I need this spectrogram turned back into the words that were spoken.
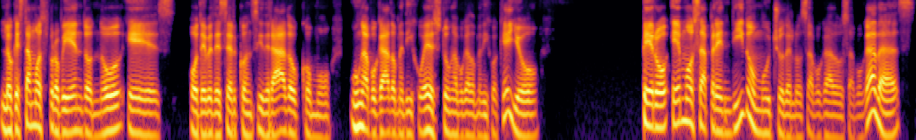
lo que estamos proveyendo no es o debe de ser considerado como un abogado me dijo esto, un abogado me dijo aquello, pero hemos aprendido mucho de los abogados, abogadas.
